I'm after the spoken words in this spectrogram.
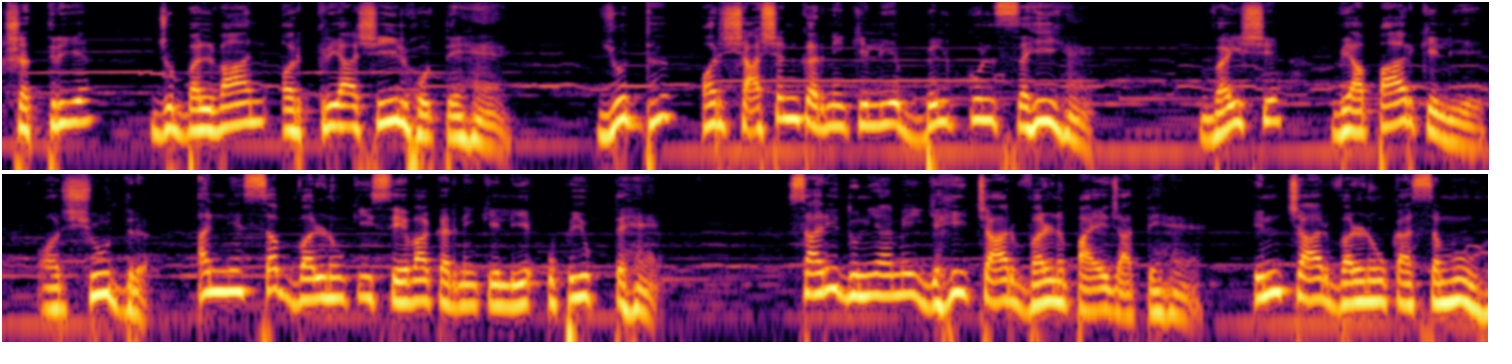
क्षत्रिय जो बलवान और क्रियाशील होते हैं, युद्ध और शासन करने के लिए बिल्कुल सही हैं। वैश्य, व्यापार के लिए और शूद्र, अन्य सब वर्णों की सेवा करने के लिए उपयुक्त हैं। सारी दुनिया में यही चार वर्ण पाए जाते हैं। इन चार वर्णों का समूह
